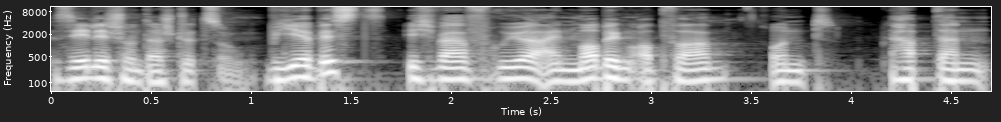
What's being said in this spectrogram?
seelische Unterstützung. Wie ihr wisst, ich war früher ein Mobbing-Opfer und habe dann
